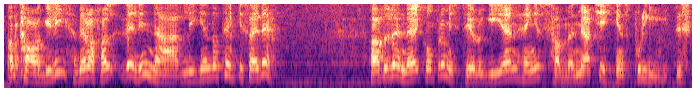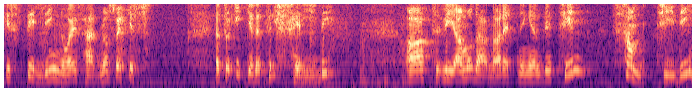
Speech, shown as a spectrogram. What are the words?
Antagelig, det er i hvert fall veldig nærliggende å tenke seg det, at denne kompromissteologien henger sammen med at Kirkens politiske stilling nå er i ferd med å svekkes. Jeg tror ikke det er tilfeldig at Via Moderna-retningen blir til samtidig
